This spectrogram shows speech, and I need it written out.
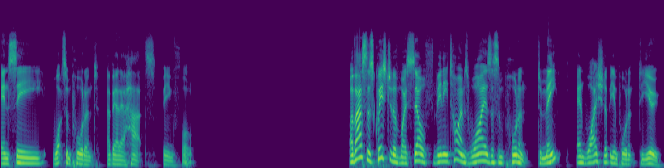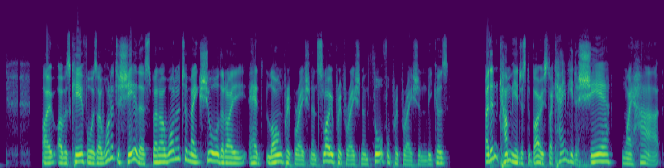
and see what's important about our hearts being full. I've asked this question of myself many times why is this important to me and why should it be important to you? I, I was careful as I wanted to share this, but I wanted to make sure that I had long preparation and slow preparation and thoughtful preparation because I didn't come here just to boast. I came here to share my heart,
